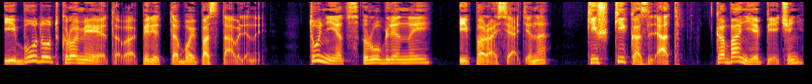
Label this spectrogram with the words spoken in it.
и будут, кроме этого, перед тобой поставлены тунец рубленый и поросятина, кишки козлят, кабанья печень,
